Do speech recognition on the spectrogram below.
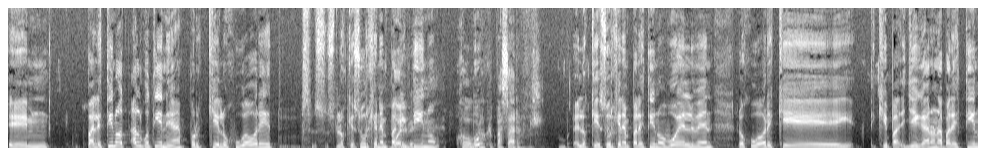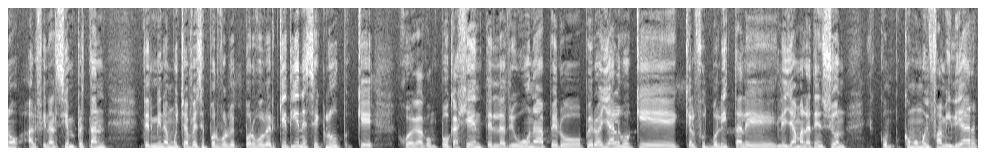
Eh, Palestino algo tiene, ¿eh? porque los jugadores, los que surgen en Palestino, Ojo, los que pasaron. Los que surgen en Palestino vuelven, los jugadores que, que llegaron a Palestino al final siempre están, terminan muchas veces por volver, por volver. ¿Qué tiene ese club que juega con poca gente en la tribuna, pero, pero hay algo que, que al futbolista le, le llama la atención? Como muy familiar.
